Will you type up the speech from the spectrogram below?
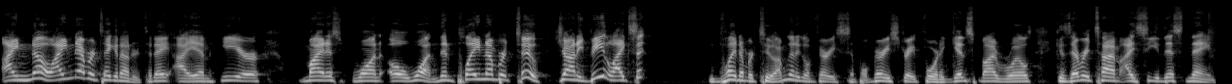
I know I never take it under. Today I am here minus 101. Then play number two. Johnny B likes it. Play number two. I'm going to go very simple, very straightforward against my Royals because every time I see this name,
